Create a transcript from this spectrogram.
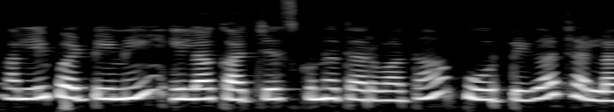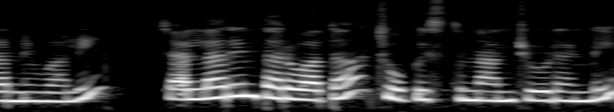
పల్లి పట్టిని ఇలా కట్ చేసుకున్న తర్వాత పూర్తిగా చల్లారనివ్వాలి. చల్లారిన తర్వాత చూపిస్తున్నాను చూడండి.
